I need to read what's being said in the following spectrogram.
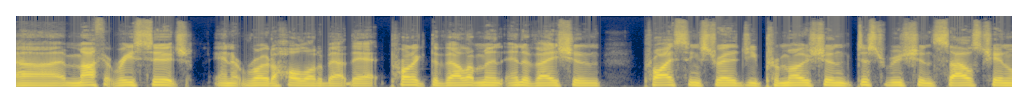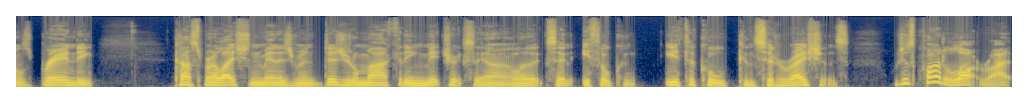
uh, market research, and it wrote a whole lot about that product development, innovation, pricing strategy, promotion, distribution, sales channels, branding, customer relation management, digital marketing, metrics analytics, and ethical, ethical considerations, which is quite a lot, right?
